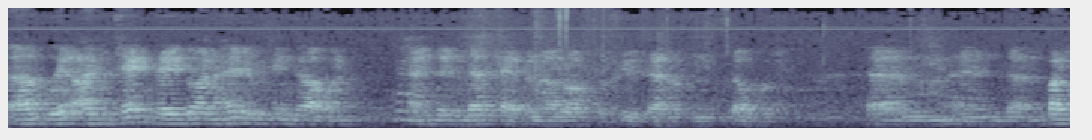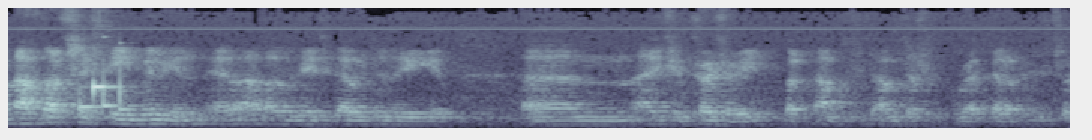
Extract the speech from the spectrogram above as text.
uh, we, I detect they going had everything going, Mm. and then that happened, I lost a few thousand dollars. Um, and, um, but I've got 16 million uh, over there to go into the um, Asian Treasury, but I'm, I'm just wrapped that up, it's a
